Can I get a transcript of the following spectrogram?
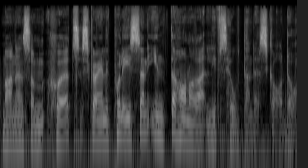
Mannen som sköts ska enligt polisen inte ha några livshotande skador.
